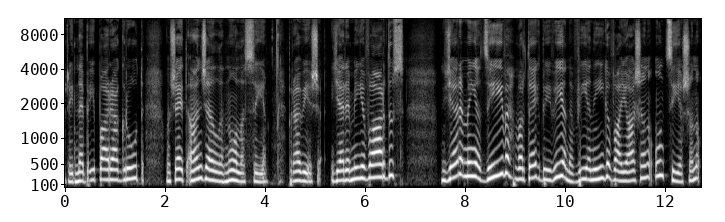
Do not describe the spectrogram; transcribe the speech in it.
arī nebija pārāk grūta, un šeit Anžela nolasīja pravieša Jeremija vārdus. Jeremija dzīve, var teikt, bija viena vienīga vajāšanu un ciešanu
